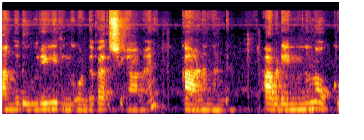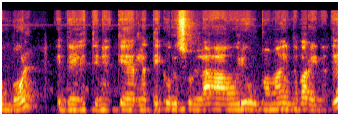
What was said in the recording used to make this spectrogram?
അങ്ങ് ദൂരെ ഇരുന്നു കൊണ്ട് പരശുരാമൻ കാണുന്നുണ്ട്. അവിടെ നിന്ന് നോക്കുമ്പോൾ ഇദ്ദേഹത്തിന് കേരളത്തെ കുറിച്ചുള്ള ആ ഒരു ഉപമ എന്ന് പറയുന്നത്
